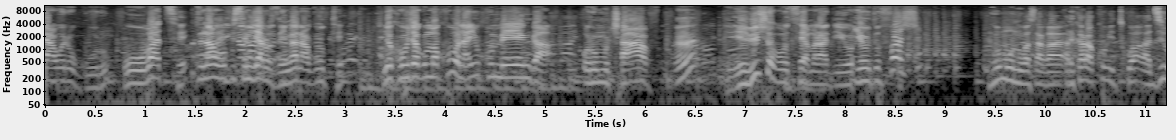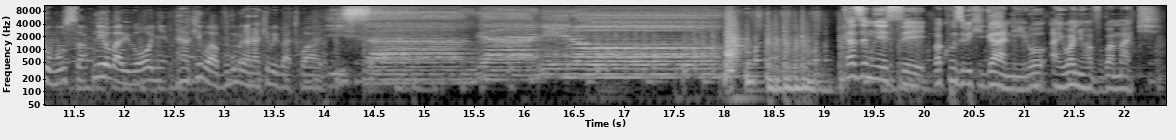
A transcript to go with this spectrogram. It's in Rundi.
yawe ruguru wubatse nawe ufite imbyaro zingana gute ni ku aguma kubona yuko umenga uri umucafu eh? Eh, bishobotse amaradiyo yodufashe nk'umuntu wasanga ariko arakubitwa azira ubusa niyo babibonye nta kimwe bavuga umenya nta kimwe bibatwaye isanganiro kaze mwese bakunze ibi kiganiro aho iwanyu havugwa make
